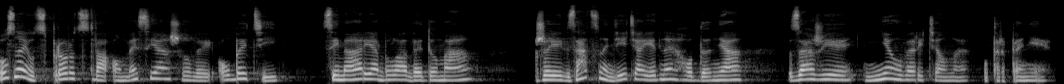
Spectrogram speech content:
Poznajúc proroctva o Mesiášovej obeti, si Mária bola vedomá, že jej vzácne dieťa jedného dňa zažije neuveriteľné utrpenie.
